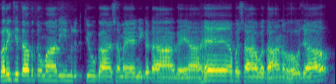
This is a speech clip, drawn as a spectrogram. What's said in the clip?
परिचित, अब तुम्हारी मृत्यु का समय निकट आ गया है। अब सावधान हो जाओ।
